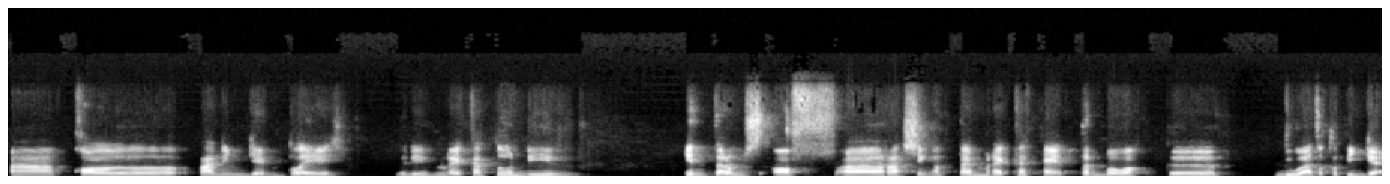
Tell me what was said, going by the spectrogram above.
uh, call running game play. Jadi mereka tuh di in terms of uh, rushing attempt mereka kayak terbawa ke dua atau ketiga,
